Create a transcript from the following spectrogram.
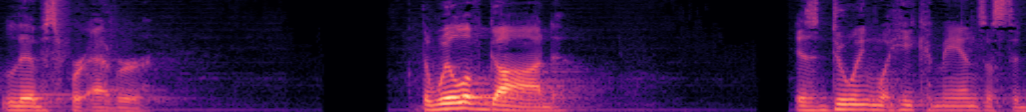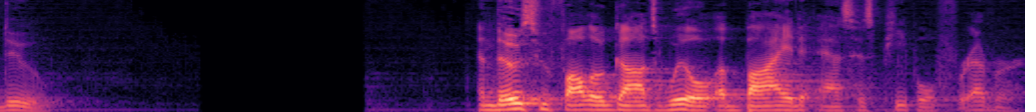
lives forever. The will of God is doing what he commands us to do. And those who follow God's will abide as his people forever.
